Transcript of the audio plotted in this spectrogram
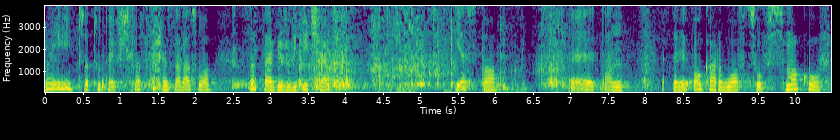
No i co tutaj w środku się znalazło? No to jak już widzicie, jest to e, ten e, ogar łowców smoków,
